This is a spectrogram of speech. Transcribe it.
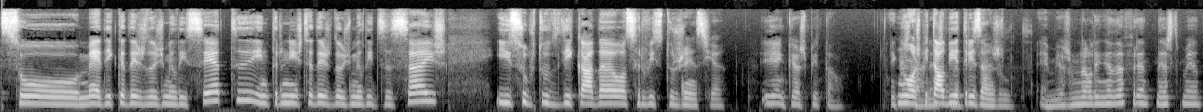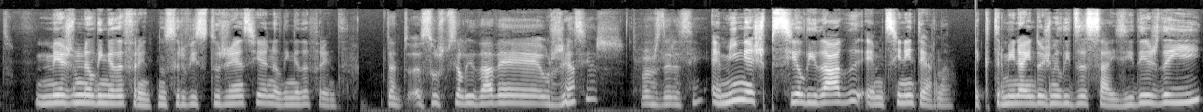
Sou médica desde 2007, internista desde 2016 e, sobretudo, dedicada ao serviço de urgência. E em que hospital? Em que no Hospital Beatriz Ângelo. momento? É mesmo na linha da frente neste momento. Mesmo na linha da frente, no serviço de urgência, na linha da frente. Portanto, a sua especialidade é urgências? Vamos dizer assim? A minha especialidade é medicina interna, que terminei em 2016 e desde aí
